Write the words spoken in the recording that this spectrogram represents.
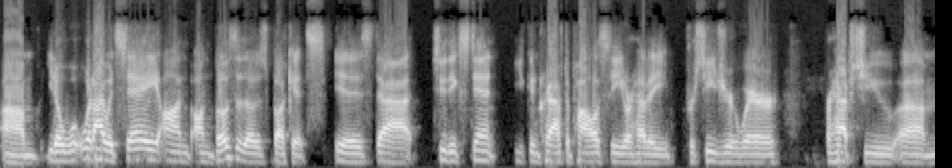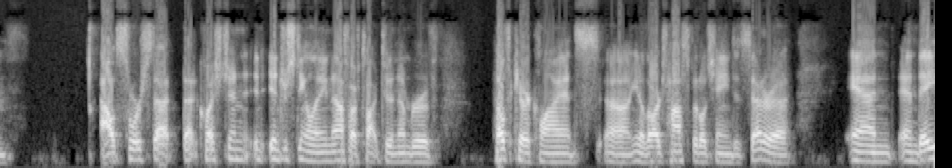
Um, you know, w- what I would say on on both of those buckets is that to the extent you can craft a policy or have a procedure where perhaps you um, outsource that that question. Interestingly enough, I've talked to a number of healthcare clients, uh, you know, large hospital chains, et cetera, and and they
